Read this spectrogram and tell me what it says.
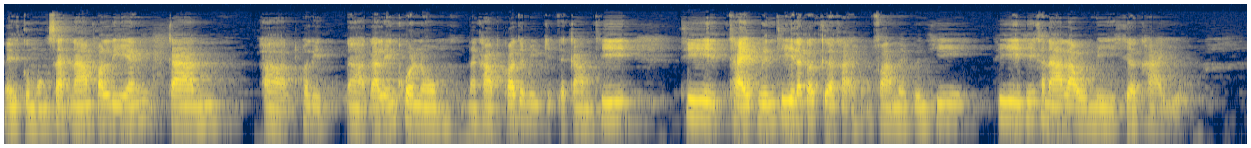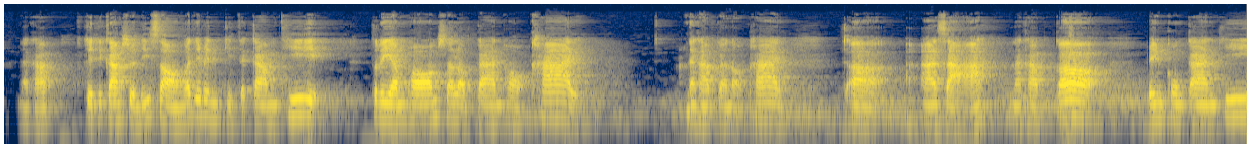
ในกลุ่มของสัตว์น้ำปลาเลี้ยงการผลิตการเลี้ยงโคนมนะครับ ก็จะมีกิจกรรมที่ ที่ใช้พื้นที่แล้วก็เครือข่ายของฟาร์มในพื้นที่ที่ที่คณะเรามีเครือข่ายอยู่นะครับ กิจกรรมส่วนที่ 2 ก็จะเป็นกิจกรรมที่เตรียมพร้อมสำหรับการออกค่ายนะครับ การออกค่ายอาสานะครับ ก็เป็นโครงการที่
